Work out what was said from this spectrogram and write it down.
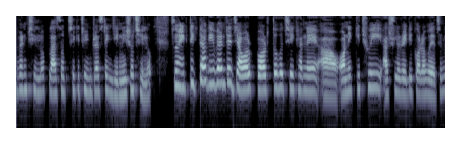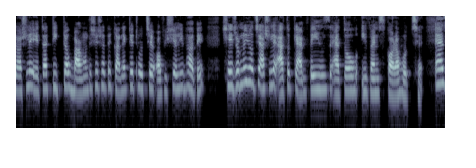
ইভেন্ট ছিল প্লাস হচ্ছে কিছু ইন্টারেস্টিং জিনিসও ছিল। সো টিকটক ইভেন্টে যাওয়ার পর তো হচ্ছে এখানে অনেক কিছুই আসলে রেডি করা হয়েছিল। আসলে এটা টিকটক বাংলাদেশের সাথে কানেক্টেড হচ্ছে অফিসিয়ালি ভাবে। সেই জন্যই হচ্ছে আসলে এত ক্যাম্পেইনস এত ইভেন্টস করা হচ্ছে। অ্যাজ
